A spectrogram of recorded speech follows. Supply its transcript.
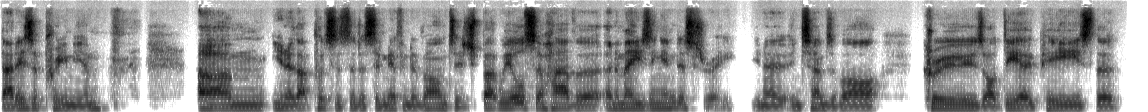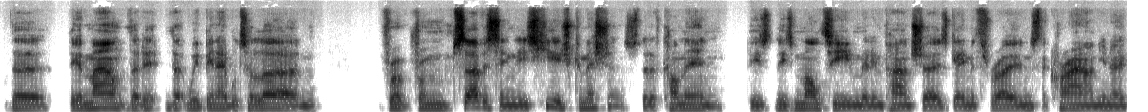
That is a premium. um, you know that puts us at a significant advantage. But we also have a, an amazing industry, you know, in terms of our crews, our DOPs, the the the amount that it that we've been able to learn from from servicing these huge commissions that have come in, these these multi-million pound shows, Game of Thrones, The Crown, you know,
